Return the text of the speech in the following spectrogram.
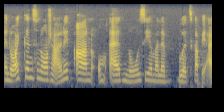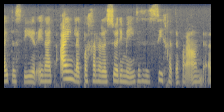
En daai kunstenaars hou net aan om ad nauseam hulle boodskapie uit te stuur en uiteindelik begin hulle so die mense se siege te verander.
